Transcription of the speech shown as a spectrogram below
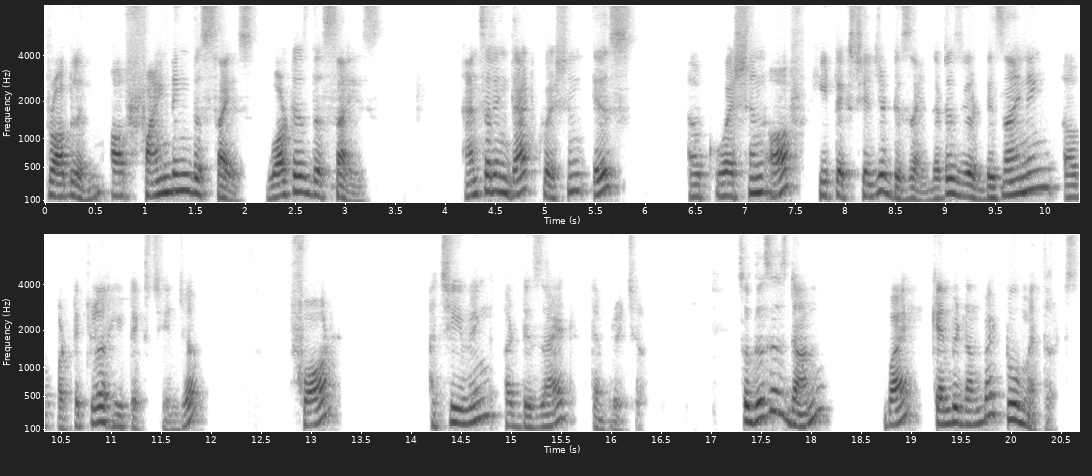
problem of finding the size, what is the size? Answering that question is a question of heat exchanger design. That is, you're designing a particular heat exchanger for achieving a desired temperature. So this is done by, can be done by two methods.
